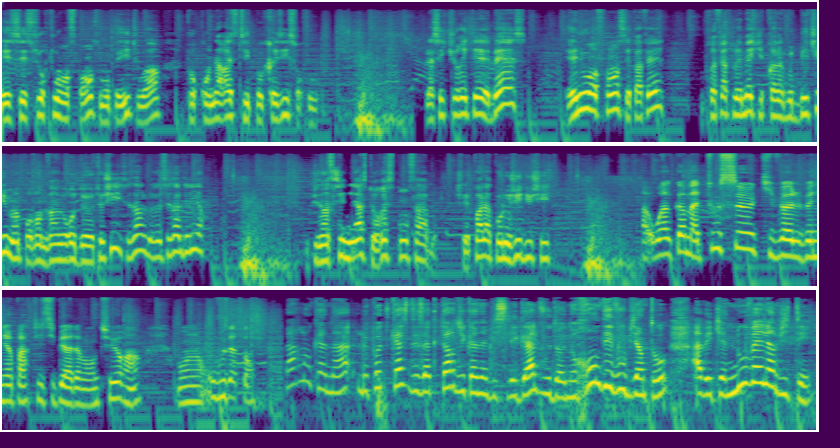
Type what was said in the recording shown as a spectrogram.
Et c'est surtout en France, mon pays, tu vois, pour qu'on arrête cette hypocrisie surtout. La sécurité baisse, et nous en France, c'est pas fait. On préfère que les mecs ils prennent un bout de bitume hein, pour vendre 20 euros de Toshi, c'est ça, le- délire? Je suis un cinéaste responsable, je fais pas l'apologie du shit. Ah, welcome à tous ceux qui veulent venir participer à l'aventure. Hein. On, on vous attend. Parlons Cana, le podcast des acteurs du cannabis légal vous donne rendez-vous bientôt avec un nouvel invité.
